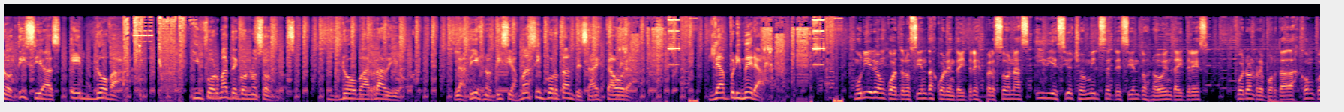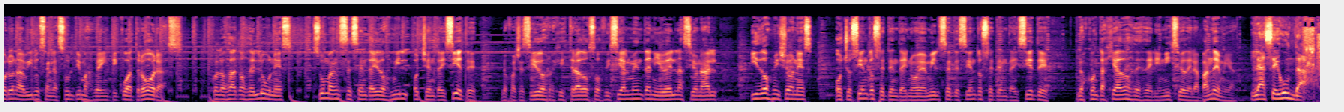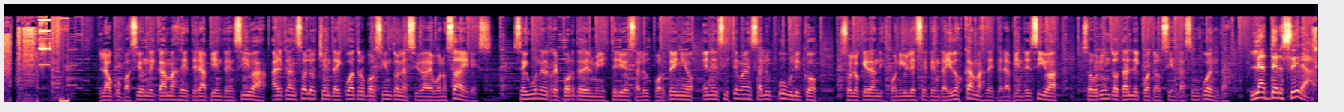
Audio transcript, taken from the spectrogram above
Noticias en Nova. Informate con nosotros. Nova Radio. Las 10 noticias más importantes a esta hora. La primera. Murieron 443 personas y 18.793 fueron reportadas con coronavirus en las últimas 24 horas. Con los datos del lunes, suman 62.087 los fallecidos registrados oficialmente a nivel nacional y 2.879.777 los contagiados desde el inicio de la pandemia. La segunda. La ocupación de camas de terapia intensiva alcanzó el 84% en la ciudad de Buenos Aires. Según el reporte del Ministerio de Salud porteño, en el sistema de salud público solo quedan disponibles 72 camas de terapia intensiva sobre un total de 450. La tercera.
